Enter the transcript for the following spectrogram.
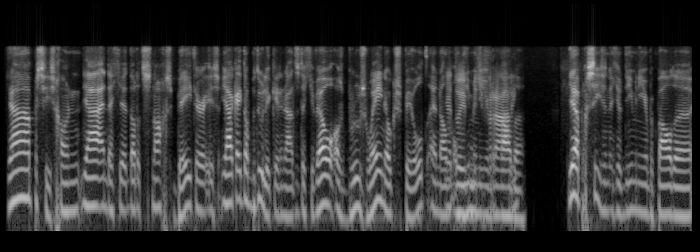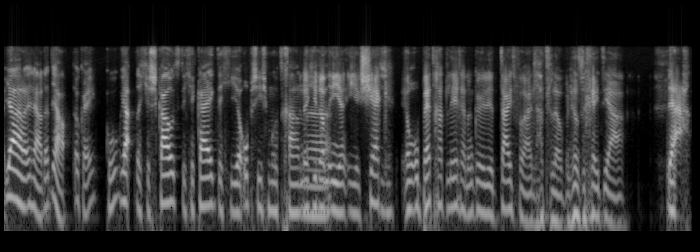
Ja, precies. Gewoon, ja, en dat, je, dat het s'nachts beter is. Ja, kijk, dat bedoel ik inderdaad. Dus dat je wel als Bruce Wayne ook speelt. En dan ja, op die manier bepaalde... Ja, precies. En dat je op die manier bepaalde. Ja, ja, dat, ja oké, cool. Ja, dat je scout, dat je kijkt, dat je je opties moet gaan. En dat je dan uh, in je, in je check op bed gaat liggen en dan kun je de tijd vooruit laten lopen. Net als een GTA. Ja.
